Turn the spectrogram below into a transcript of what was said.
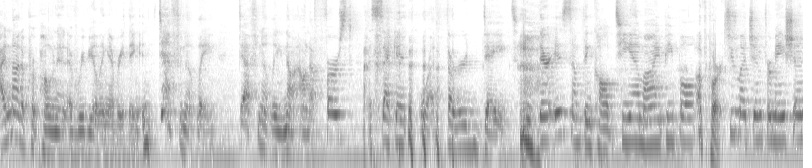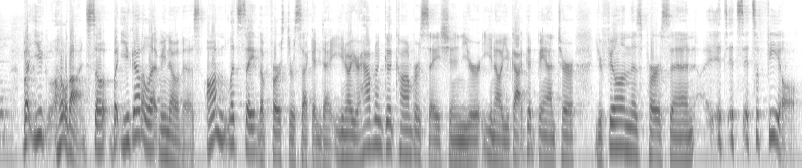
I'm not a proponent of revealing everything, and definitely, definitely not on a first, a second, or a third date. There is something called TMI, people. Of course. Too much information. But you hold on. So, but you got to let me know this on, let's say, the first or second date. You know, you're having a good conversation. You're, you know, you got good banter. You're feeling this person. It's, it's, it's a feel.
